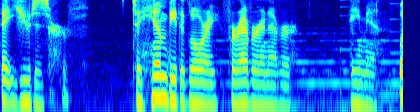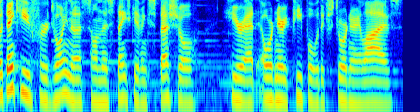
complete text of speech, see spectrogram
that you deserve. To Him be the glory forever and ever. Amen. Well, thank you for joining us on this Thanksgiving special here at Ordinary People with Extraordinary Lives.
